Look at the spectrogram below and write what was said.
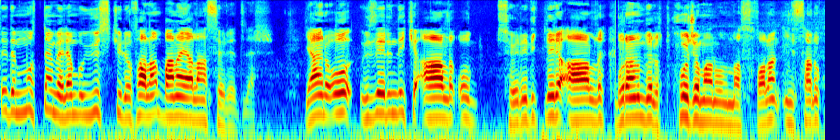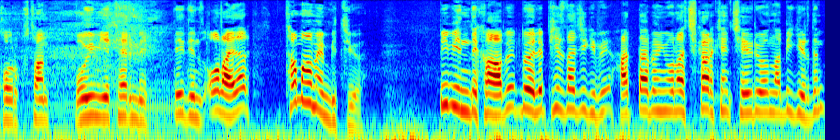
Dedim muhtemelen bu 100 kilo falan bana yalan söylediler. Yani o üzerindeki ağırlık, o söyledikleri ağırlık, buranın böyle kocaman olması falan, insanı korkutan, boyum yeter mi dediğiniz olaylar tamamen bitiyor. Bir bindik abi böyle pizzacı gibi. Hatta ben yola çıkarken çevre yoluna bir girdim.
